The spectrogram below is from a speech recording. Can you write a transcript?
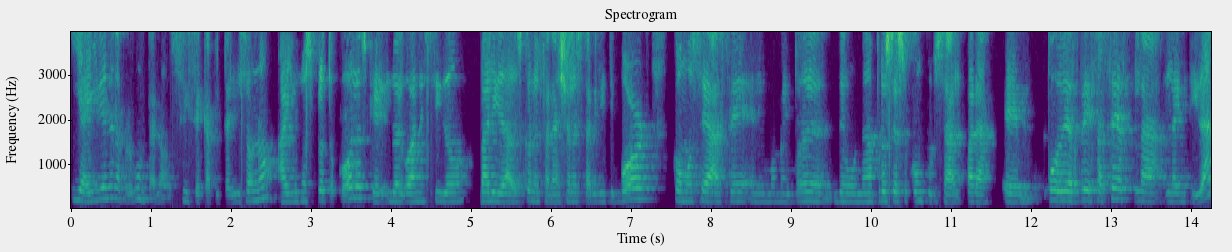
y ahí viene la pregunta, ¿no? Si se capitaliza o no, hay unos protocolos que luego han sido validados con el Financial Stability Board, cómo se hace en el momento de, de un proceso concursal para eh, poder deshacer la, la entidad.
